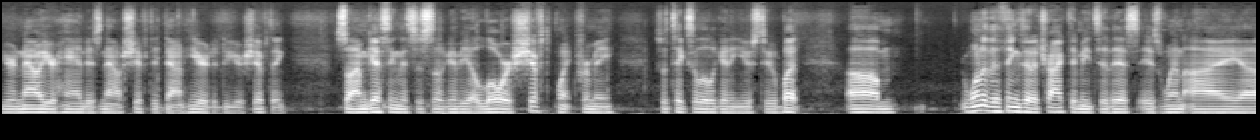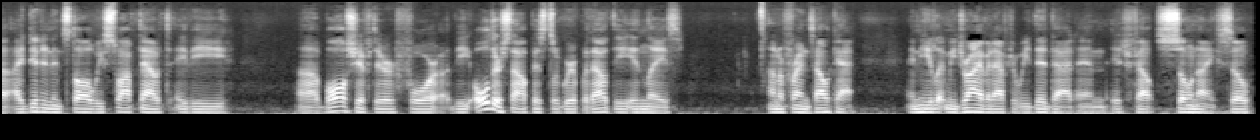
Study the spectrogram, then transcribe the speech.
your now your hand is now shifted down here to do your shifting. So I'm guessing this is going to be a lower shift point for me. So it takes a little getting used to. But um, one of the things that attracted me to this is when I uh, I did an install, we swapped out a, the uh, ball shifter for the older style pistol grip without the inlays on a friend's Hellcat. And he let me drive it after we did that, and it felt so nice. So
